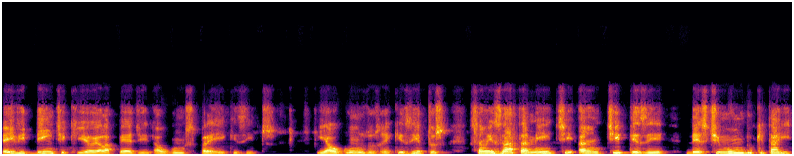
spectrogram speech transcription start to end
é evidente que ela pede alguns pré-requisitos. E alguns dos requisitos são exatamente a antítese deste mundo que está aí,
